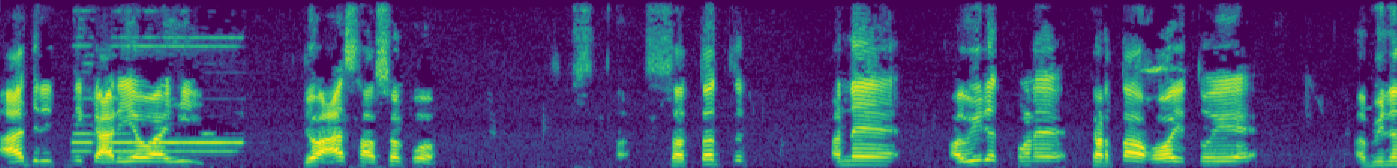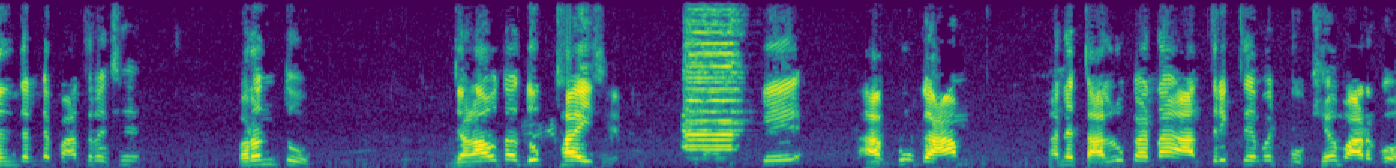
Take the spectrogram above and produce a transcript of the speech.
આ જ રીતની કાર્યવાહી જો આ શાસકો સતત અને અવિરતપણે કરતા હોય તો એ અભિનંદનને પાત્ર છે. પરંતુ જણાવતા દુઃખ થાય છે. કે આખું ગામ અને તાલુકાના આંતરિક તેમજ મુખ્ય માર્ગો,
